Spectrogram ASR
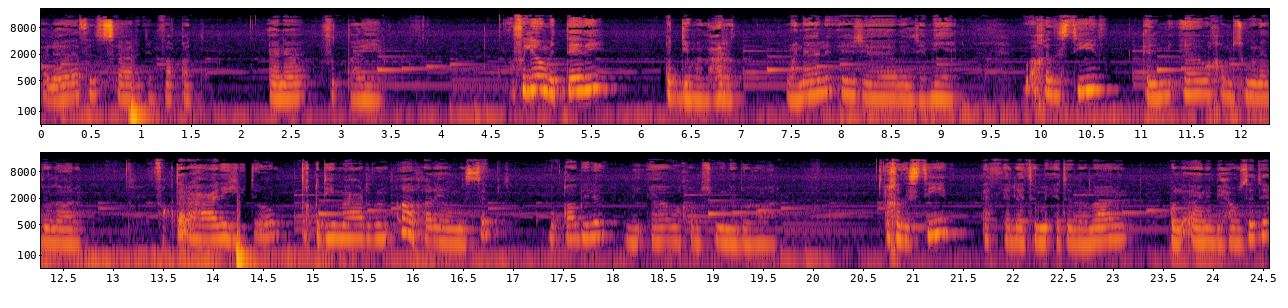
ثلاثة ساعات فقط. أنا في الطريق. وفي اليوم التالي قدم العرض ونال إعجاب الجميع وأخذ ستيف المئة وخمسون دولارا. فاقترح عليه توم تقديم عرض آخر يوم السبت مقابل مئة وخمسون دولار. أخذ ستيف الثلاثمائة دولار والآن بحوزته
